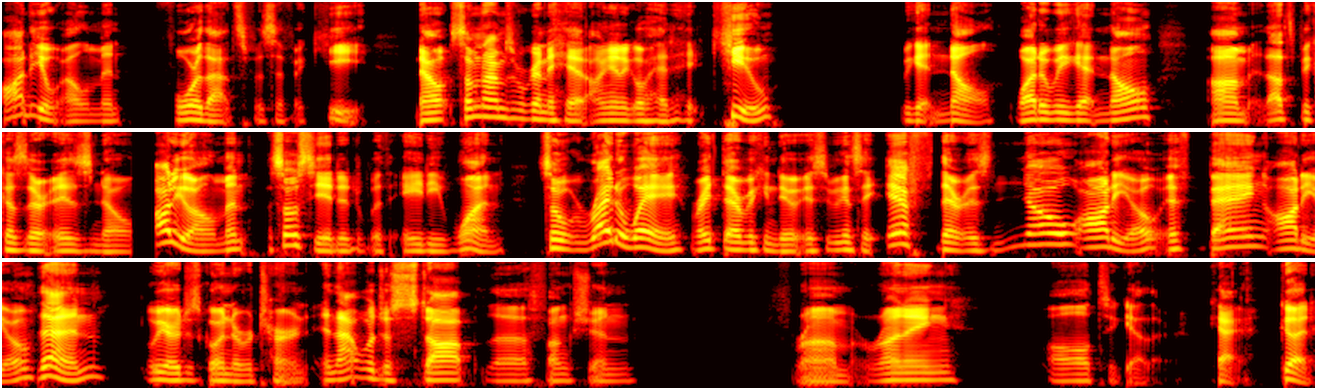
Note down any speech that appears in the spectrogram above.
audio element for that specific key. Now, sometimes we're going to hit, I'm going to go ahead and hit Q. We get null. Why do we get null? Um, that's because there is no audio element associated with 81. So right away, right there, we can do is we can say if there is no audio, if bang audio, then we are just going to return. And that will just stop the function from running altogether. Okay, good.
